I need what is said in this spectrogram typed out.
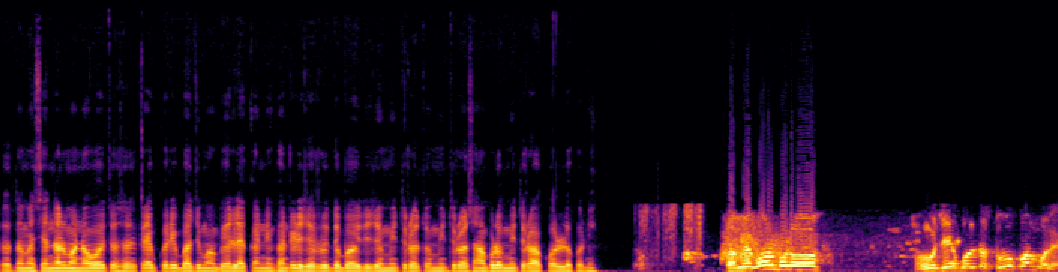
તો તમે ચેનલમાં ન હોય તો સબસ્ક્રાઈબ કરી બાજુમાં બે લાઇકનની ઘંટડી જરૂર દબાવી દેજો. મિત્રો તો મિત્રો સાંભળો મિત્રો આ કોલ લોકોની. તમે કોણ બોલો? હું જે બોલતો તું કોણ બોલે?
